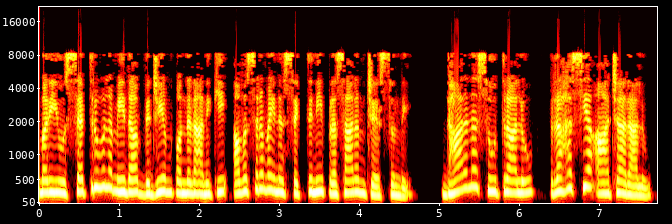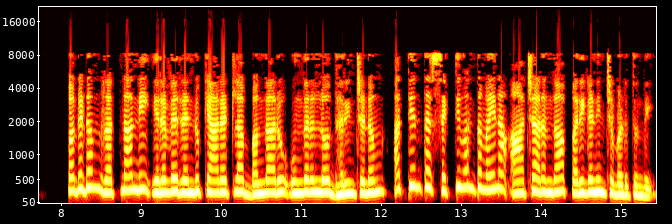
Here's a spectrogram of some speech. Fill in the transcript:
మరియు శత్రువుల మీద విజయం పొందడానికి అవసరమైన శక్తిని ప్రసారం చేస్తుంది. ధారణ సూత్రాలు రహస్య ఆచారాలు. పగడం రత్నాన్ని ఇరవై రెండు క్యారెట్ల బంగారు ఉంగరంలో ధరించడం అత్యంత శక్తివంతమైన ఆచారంగా పరిగణించబడుతుంది.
